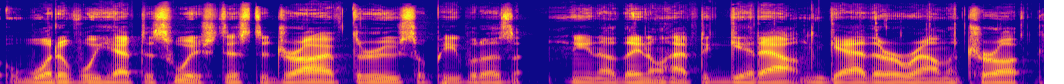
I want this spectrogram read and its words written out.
what if we have to switch this to drive through so people doesn't, you know, they don't have to get out and gather around the truck.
